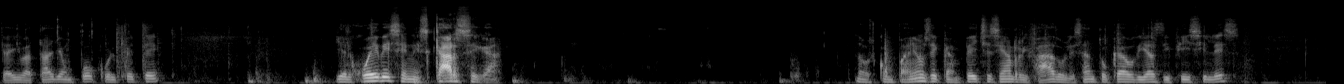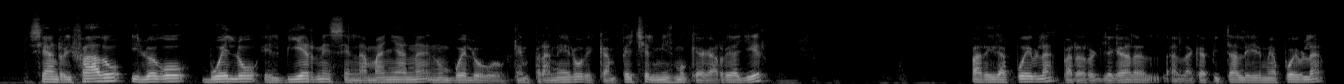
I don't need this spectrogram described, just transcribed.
que ahí batalla un poco el PT. Y el jueves en Escárcega. Los compañeros de Campeche se han rifado, les han tocado días difíciles se han rifado y luego vuelo el viernes en la mañana en un vuelo tempranero de Campeche, el mismo que agarré ayer, para ir a Puebla, para llegar a, la capital e irme a Puebla.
